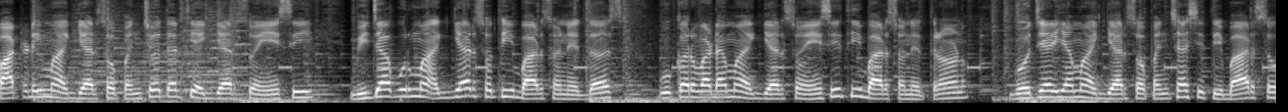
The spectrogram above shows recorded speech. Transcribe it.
પાટડીમાં અગિયારસો પંચોતેરથી અગિયારસો એંસી વિજાપુરમાં અગિયારસોથી બારસો ને દસ કુકરવાડામાં અગિયારસો એંસીથી બારસો ને ત્રણ, ગોજેરિયામાં અગિયારસો પંચ્યાસીથી બારસો,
